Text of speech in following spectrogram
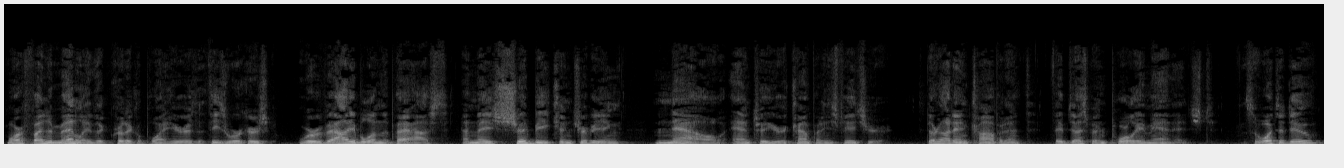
More fundamentally, the critical point here is that these workers were valuable in the past and they should be contributing now and to your company's future. They're not incompetent, they've just been poorly managed. So, what to do?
